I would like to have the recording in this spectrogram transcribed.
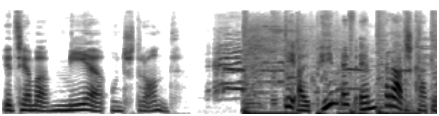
Jetzt haben wir Meer und Strand. Die Alpin FM Ratschkattel.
